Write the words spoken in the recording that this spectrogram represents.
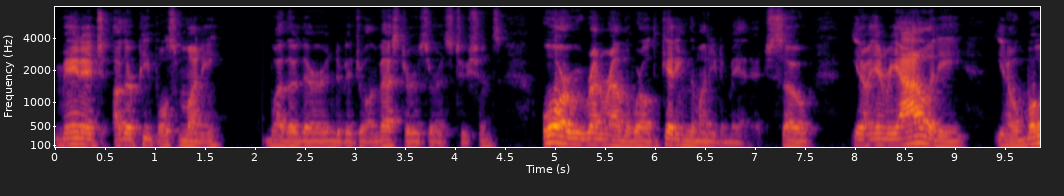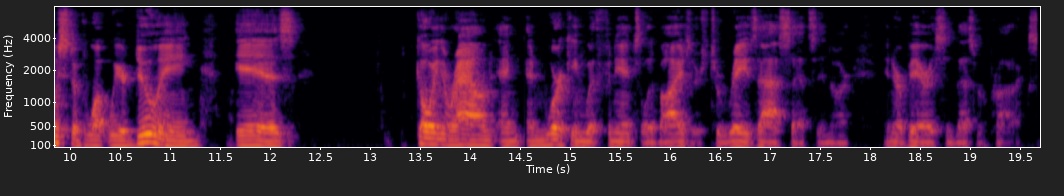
manage other people's money, whether they're individual investors or institutions, or we run around the world getting the money to manage. So, you know, in reality, you know, most of what we're doing is going around and, and working with financial advisors to raise assets in our in our various investment products.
